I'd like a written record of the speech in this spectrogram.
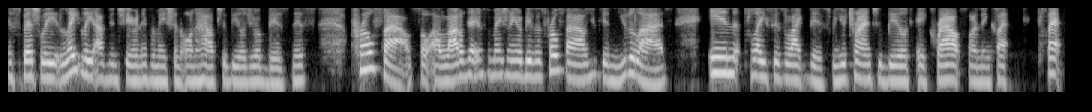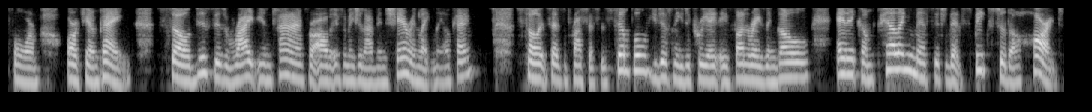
especially lately i've been sharing information on how to build your business profile. So a lot of that information in your business profile you can utilize in places like this when you're trying to build a crowdfunding platform or campaign. So this is right in time for all the information I've been sharing lately, okay? So it says the process is simple. You just need to create a fundraising goal and a compelling message that speaks to the heart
